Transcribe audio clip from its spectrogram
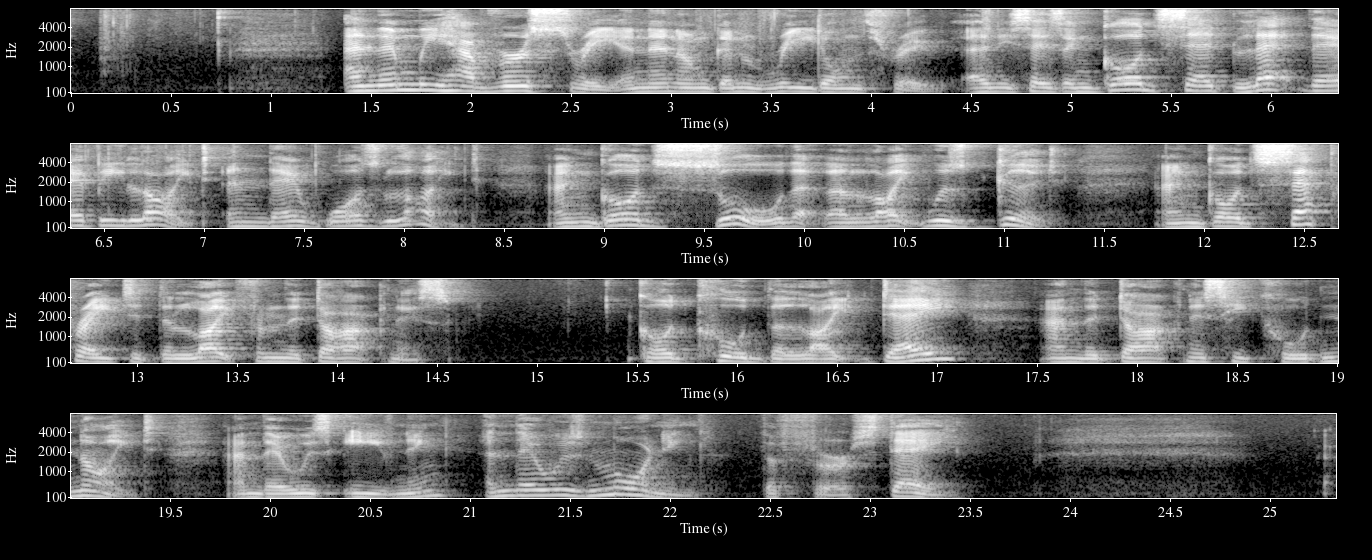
And then we have verse 3, and then I'm going to read on through. And he says, And God said, Let there be light, and there was light. And God saw that the light was good, and God separated the light from the darkness. God called the light day, and the darkness he called night. And there was evening, and there was morning, the first day.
